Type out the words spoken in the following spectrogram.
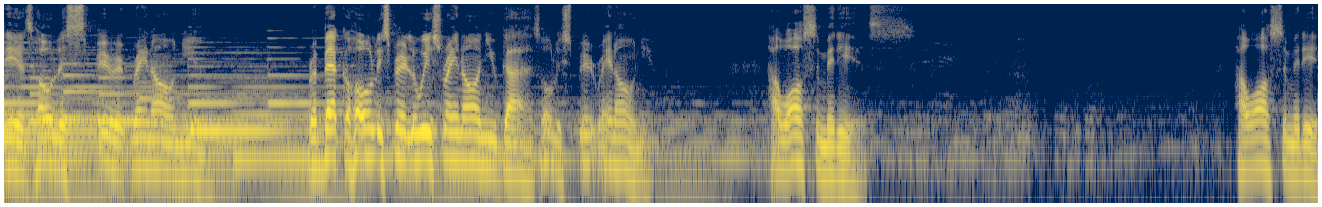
it is. Holy Spirit, rain on you. Rebecca, Holy Spirit, Luis, rain on you guys. Holy Spirit, rain on you. How awesome it is. How awesome it is.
